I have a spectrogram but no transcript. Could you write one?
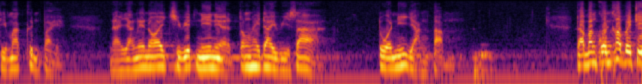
ฏิมรรคขึ้นไปนะอย่างน้อยๆชีวิตนี้เนี่ยต้องให้ได้วีซ่าตัวนี้อย่างต่ำแต่บางคนเข้าไปที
